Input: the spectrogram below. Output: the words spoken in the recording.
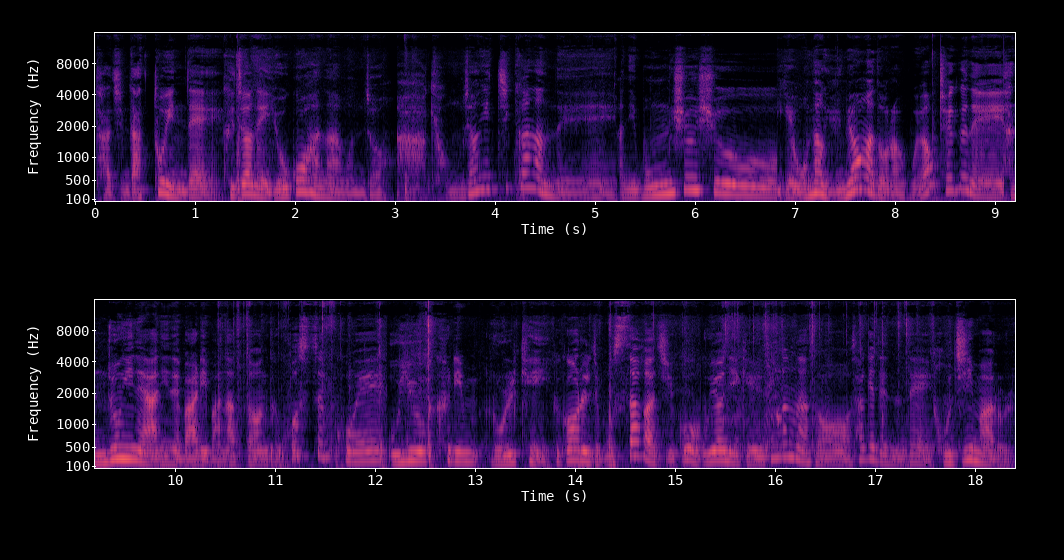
다 지금 나토인데 그 전에 요거 하나 먼저. 아 경장이 찌까놨네. 아니 몽슈슈 이게 워낙 유명하더라고요. 최근에 단종이네 아니네 말이 많았던 그 코스트코의 우유 크림 롤 케이크 그거를 이제 못 사가지고 우연히 이렇게 생각나서 사게 됐는데 도지마 롤.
